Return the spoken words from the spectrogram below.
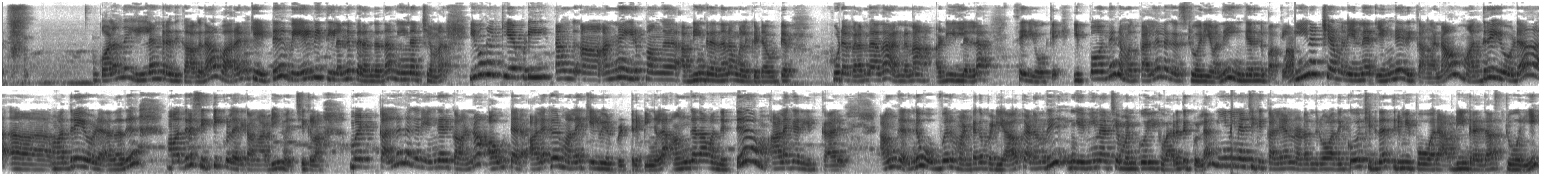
குழந்தை இல்லைன்றதுக்காக தான் வரன் கேட்டு வேள்வித்திலேருந்து பிறந்ததா மீனாட்சி அம்மன். இவங்களுக்கு எப்படி தங் அண்ணன் இருப்பாங்க அப்படின்றது தானே உங்களுக்கு டவுட்டு கூட பிறந்தாதான் அண்ணனா? அடி இல்லைல்ல. சரி ஓகே இப்போ வந்து நம்ம கள்ளழகர் ஸ்டோரியை வந்து இங்கேருந்து பார்க்கலாம். மீனாட்சி அம்மன் என்ன எங்கே இருக்காங்கன்னா மதுரையோட மதுரையோட அதாவது மதுரை சிட்டிக்குள்ளே இருக்காங்க அப்படின்னு வச்சுக்கலாம். பட் கள்ளழகர் எங்கே இருக்காங்கன்னா அவுட்டர் அழகர் மலை கேள்விப்பட்டிருப்பீங்களா அங்கே தான் வந்துட்டு அழகர் இருக்கார். அங்கேருந்து ஒவ்வொரு மண்டகப்படியாக கடந்து இங்கே மீனாட்சி அம்மன் கோயிலுக்கு வர்றதுக்குள்ளே மீனாட்சிக்கு கல்யாணம் நடந்துரும். அதை கோச்சிட்டு தான் திரும்பி போவார் அப்படின்றது தான் ஸ்டோரி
